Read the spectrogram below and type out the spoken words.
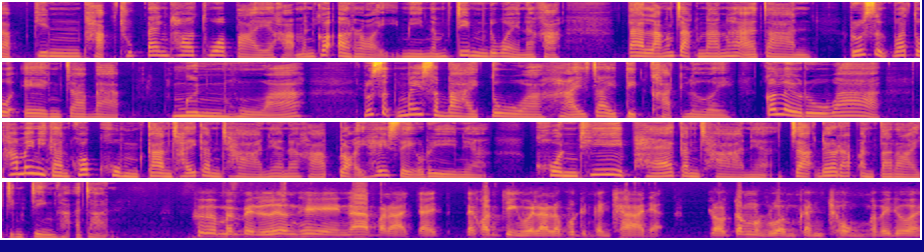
กับกินผักชุบแป้งทอดทั่วไปอะค่ะ มันก็อร่อยมีน้ำจิ้มด้วยนะคะ แต่หลังจากนั้นค่ะอาจารย์ รู้สึกว่าตัวเองจะแบบมึนหัว รู้สึกไม่สบายตัวหายใจติดขัดเลย ก็เลยรู้ว่า ถ้าไม่มีการควบคุมการใช้กัญชาเนี่ยนะคะ ปล่อยให้เสรีเนี่ย คนที่แพ้กัญชาเนี่ยจะได้รับอันตรายจริง ๆ ค่ะอาจารย์ คือมันเป็นเรื่องที่น่าประหลาดใจ แต่ความจริงเวลาเราพูดถึงกัญชาเนี่ย เราต้องรวมกันชงเข้าไปด้วย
